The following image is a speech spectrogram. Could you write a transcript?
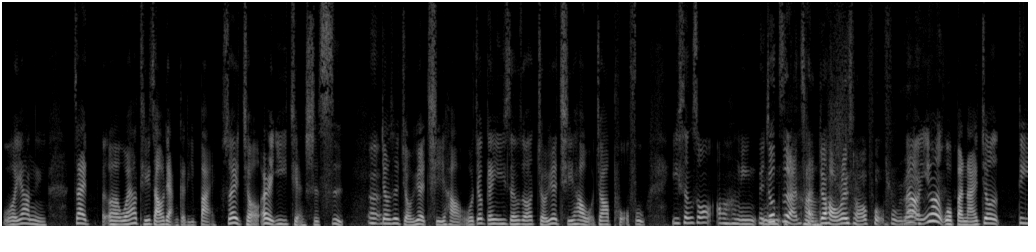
我要你。在呃，我要提早两个礼拜，所以九二一减十四，嗯，就是九月七号，我就跟医生说，九月七号我就要剖腹。医生说，哦，你你就自然产就好，为什么要剖腹？没有，因为我本来就第一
